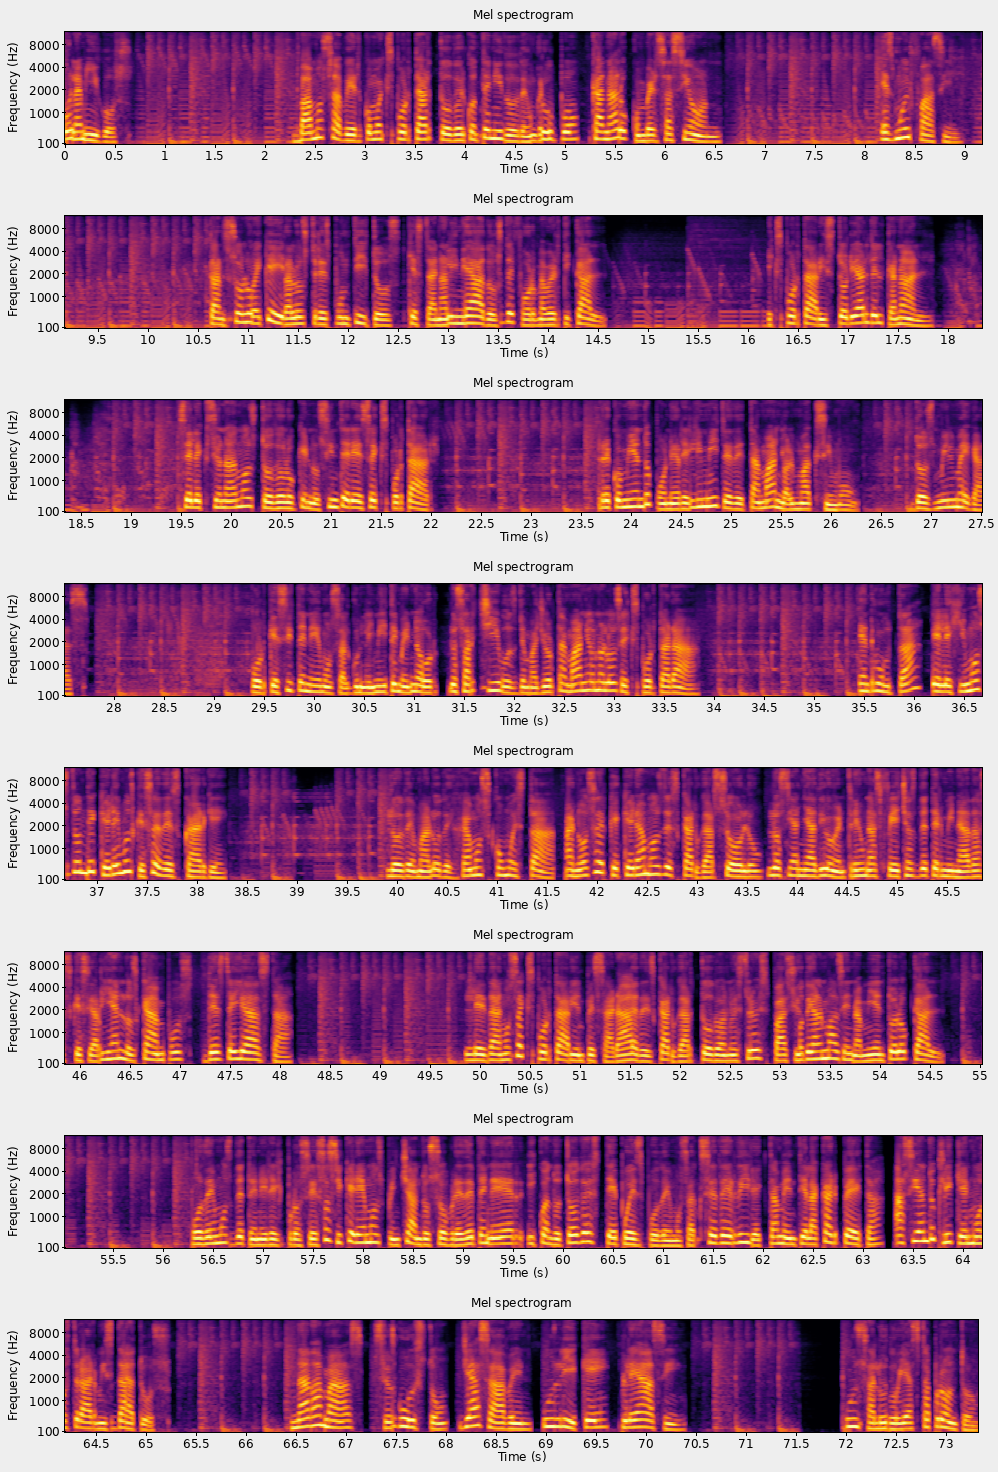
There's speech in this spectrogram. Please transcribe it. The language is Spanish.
Hola amigos. Vamos a ver cómo exportar todo el contenido de un grupo, canal o conversación. Es muy fácil. Tan solo hay que ir a los tres puntitos que están alineados de forma vertical. Exportar historial del canal. Seleccionamos todo lo que nos interesa exportar. Recomiendo poner el límite de tamaño al máximo. 2000 megas. Porque si tenemos algún límite menor, los archivos de mayor tamaño no los exportará. En ruta, elegimos donde queremos que se descargue. Lo demás lo dejamos como está, a no ser que queramos descargar solo, lo añadió entre unas fechas determinadas que se harían los campos, desde y hasta. Le damos a exportar y empezará a descargar todo a nuestro espacio de almacenamiento local. Podemos detener el proceso si queremos pinchando sobre detener y cuando todo esté pues podemos acceder directamente a la carpeta, haciendo clic en mostrar mis datos. Nada más, si os gustó, ya saben, un like, please. Un saludo y hasta pronto.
